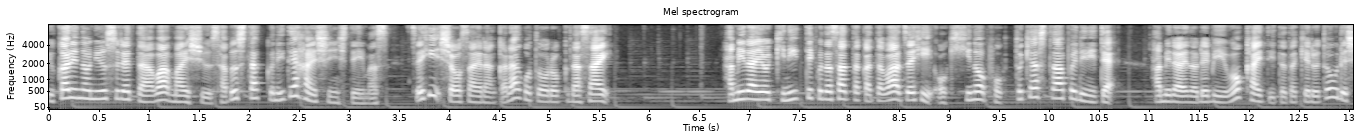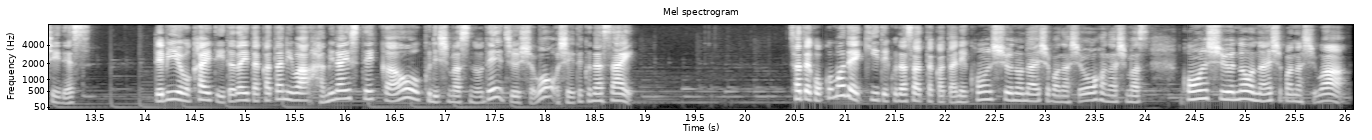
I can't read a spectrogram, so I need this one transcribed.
ゆかりのニュースレターは毎週サブスタックにて配信しています。ぜひ詳細欄からご登録ください。はみらいを気に入ってくださった方は、ぜひお聞きのポッドキャストアプリにて、はみらいのレビューを書いていただけると嬉しいです。レビューを書いていただいた方には、はみらいステッカーをお送りしますので、住所を教えてください。さて、ここまで聞いてくださった方に今週の内緒話をお話します。今週の内緒話は、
